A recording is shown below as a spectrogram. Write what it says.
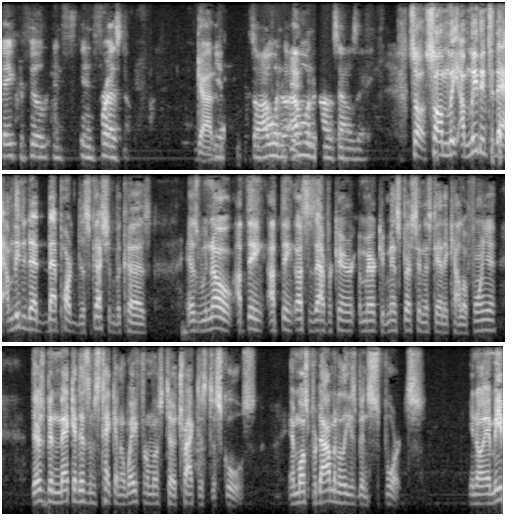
Bakersfield and in Fresno. Got it. Yeah. So I wouldn't yeah. I wouldn't have gone to San Jose. So so I'm le- I'm leading to that. I'm leading that that part of the discussion because as we know, I think I think us as African American men, especially in the state of California, there's been mechanisms taken away from us to attract us to schools, and most predominantly has been sports. You know, and me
